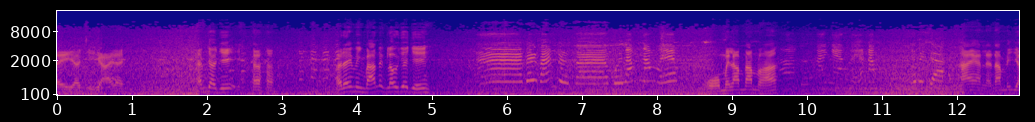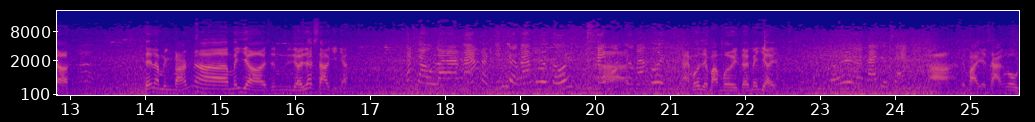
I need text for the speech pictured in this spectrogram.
đây à, chị gái đây. Em chào chị. Ở đây mình bán được lâu chưa chị? À, đây bán được à, 15 năm rồi em. Ồ 15 năm rồi hả? À, Được 2005 Thế bây giờ. 2005 bây giờ. À, thế là mình bán à, mấy giờ giờ giấc sao chị nhỉ? Bắt đầu là bán là 9 giờ 30 tối 21 À. giờ 30 21 giờ 30 tới mấy giờ? Tới 3 giờ sáng. À tới 3 giờ sáng luôn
